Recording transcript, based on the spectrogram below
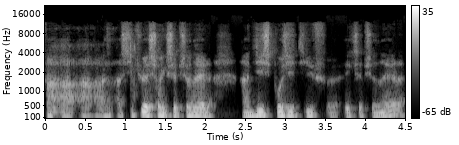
enfin, à, à, situation exceptionnelle, un dispositif euh, exceptionnel.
